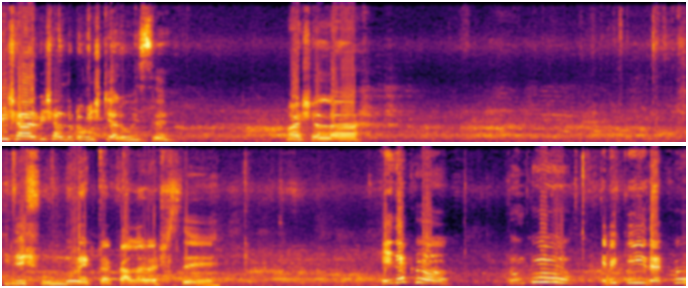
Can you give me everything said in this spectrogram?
বিশাল বিশাল দুটো মিষ্টি আলু হয়েছে মাশাল্লাহ। কি যে সুন্দর একটা কালার আসছে। এই দেখো, টঙ্কু, এটা কি? দেখো।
